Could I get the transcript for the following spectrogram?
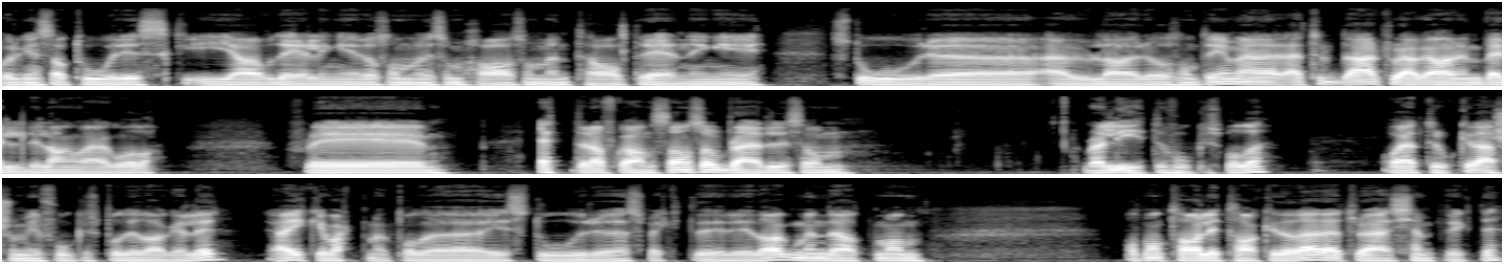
organisatorisk i avdelinger og sånn, liksom ha sånn mental trening i store aulaer og sånne ting, men jeg, jeg, der tror jeg vi har en veldig lang vei å gå, da. Fordi etter Afghanistan så ble det liksom ble lite fokus på det. Og jeg tror ikke det er så mye fokus på det i dag heller. Jeg har ikke vært med på det i stor spekter i dag, men det at man, at man tar litt tak i det der, det tror jeg er kjempeviktig.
